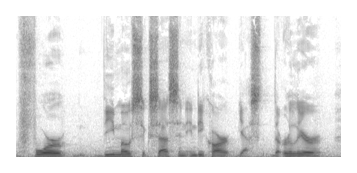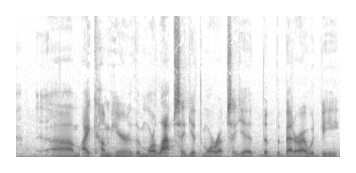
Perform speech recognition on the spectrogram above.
for the most success in IndyCar, yes, the earlier um, I come here, the more laps I get, the more reps I get, the, the better I would be.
